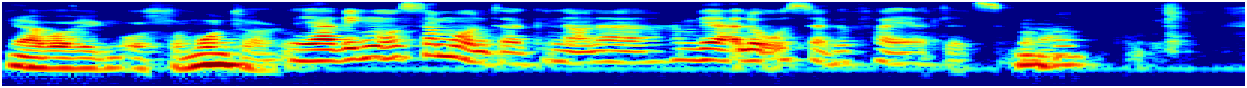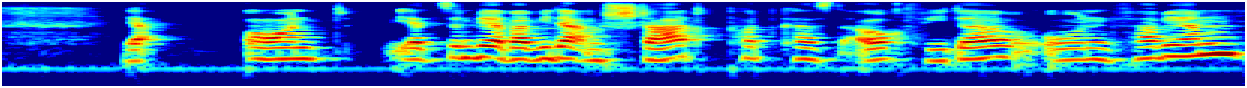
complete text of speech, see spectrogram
Ja, aber wegen Ostermontag. Ja, wegen Ostermontag, genau. Da haben wir alle Ostern gefeiert letzte Woche. Ja. Und jetzt sind wir aber wieder am Start, Podcast auch wieder. Und Fabian,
